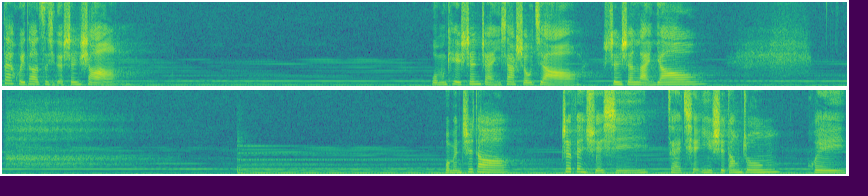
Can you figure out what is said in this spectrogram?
带回到自己的身上。我们可以伸展一下手脚，伸伸懒腰。我们知道这份学习在潜意识当中会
